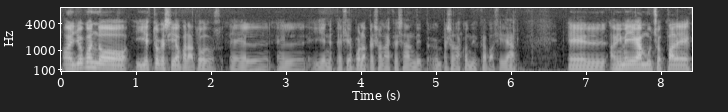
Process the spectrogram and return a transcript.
Bueno, yo cuando, y esto que sea para todos, el- el- y en especial por las personas que sean personas con discapacidad, el- a mí me llegan muchos padres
